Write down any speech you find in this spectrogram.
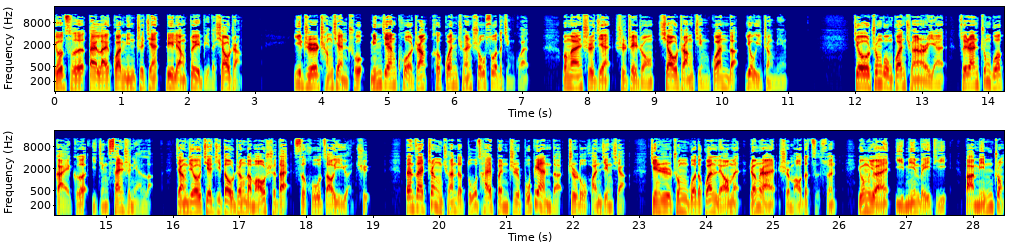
由此带来官民之间力量对比的消长，一直呈现出民间扩张和官权收缩的景观。瓮安事件是这种消长景观的又一证明。就中共官权而言，虽然中国改革已经三十年了，讲究阶级斗争的毛时代似乎早已远去。但在政权的独裁本质不变的制度环境下，今日中国的官僚们仍然是毛的子孙，永远以民为敌，把民众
